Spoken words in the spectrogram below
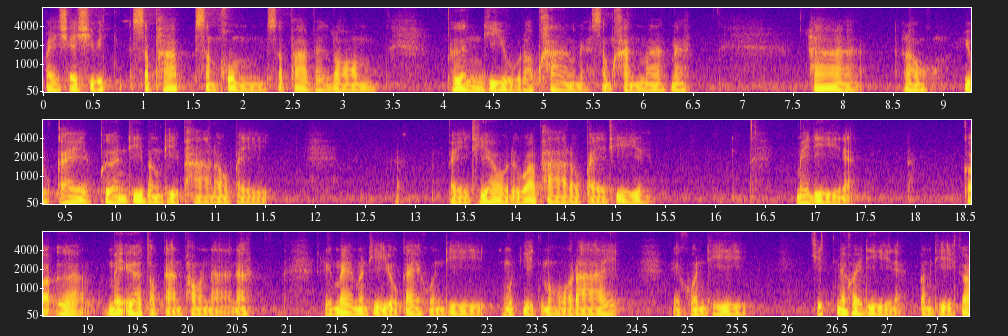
ไปใช้ชีวิตสภาพสังคม สภาพแวดล้อม เพื่อนที่อยู่รอบข้างเนี่ยสำคัญมากนะ ถ้าเราอยู่ใกล้เพื่อนที่บางทีพาเราไป ไปเที่ยวหรือว่าพาเราไปที่ไม่ดีเนี่ยก็เอื้อไม่เอื้อต่อการภาวนานะ หรือไม่บางทีอยู่ใกล้คนที่หงุดหงิดโมโหร้าย หรือคนที่คิดไม่ค่อยดีเนี่ยบางทีก็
